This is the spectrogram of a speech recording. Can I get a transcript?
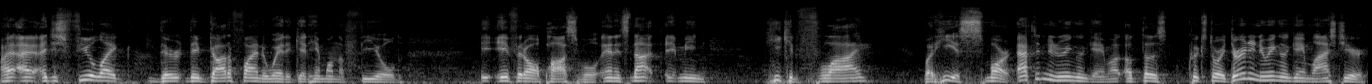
I, I, I just feel like they're, they've got to find a way to get him on the field, if at all possible. And it's not, I mean, he can fly, but he is smart. After the New England game, I'll, I'll tell this quick story. During the New England game last year,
